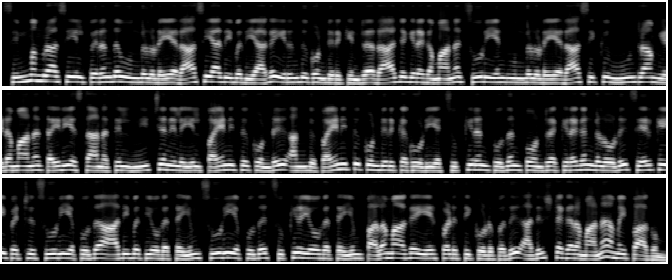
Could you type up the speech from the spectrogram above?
சிம்மம் ராசியில் பிறந்த உங்களுடைய ராசியாதிபதியாக இருந்து கொண்டிருக்கின்ற ராஜகிரகமான சூரியன் உங்களுடைய ராசிக்கு மூன்றாம் இடமான தைரியஸ்தானத்தில் நீச்ச நிலையில் பயணித்துக் கொண்டு அங்கு பயணித்துக் கொண்டிருக்கக்கூடிய சுக்கிரன் புதன் போன்ற கிரகங்களோடு சேர்க்கை பெற்று சூரிய புத ஆதிபத்தியோகத்தையும் சூரிய புத சுக்கிரயோகத்தையும் பலமாக ஏற்படுத்திக் கொடுப்பது அதிர்ஷ்டகரமான அமைப்பாகும்.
